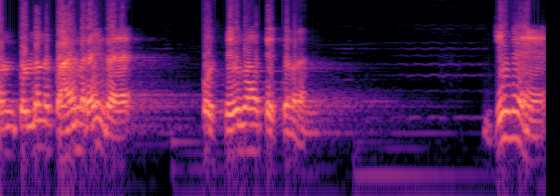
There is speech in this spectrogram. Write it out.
ਸੰਤੁਲਨ ਕਾਇਮ ਰਹਿੰਦਾ ਹੈ ਉਹ ਸੇਵਾ ਤੇ ਸਿਮਰਨ ਜਿਵੇਂ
